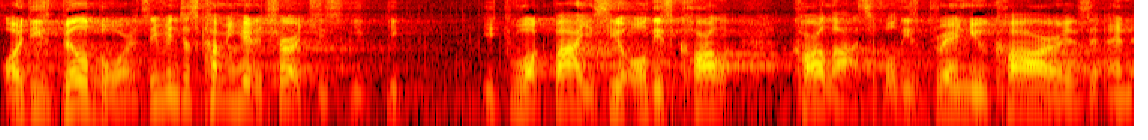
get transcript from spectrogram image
or these billboards. Even just coming here to church, you, you, you walk by, you see all these car, car lots of all these brand new cars and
